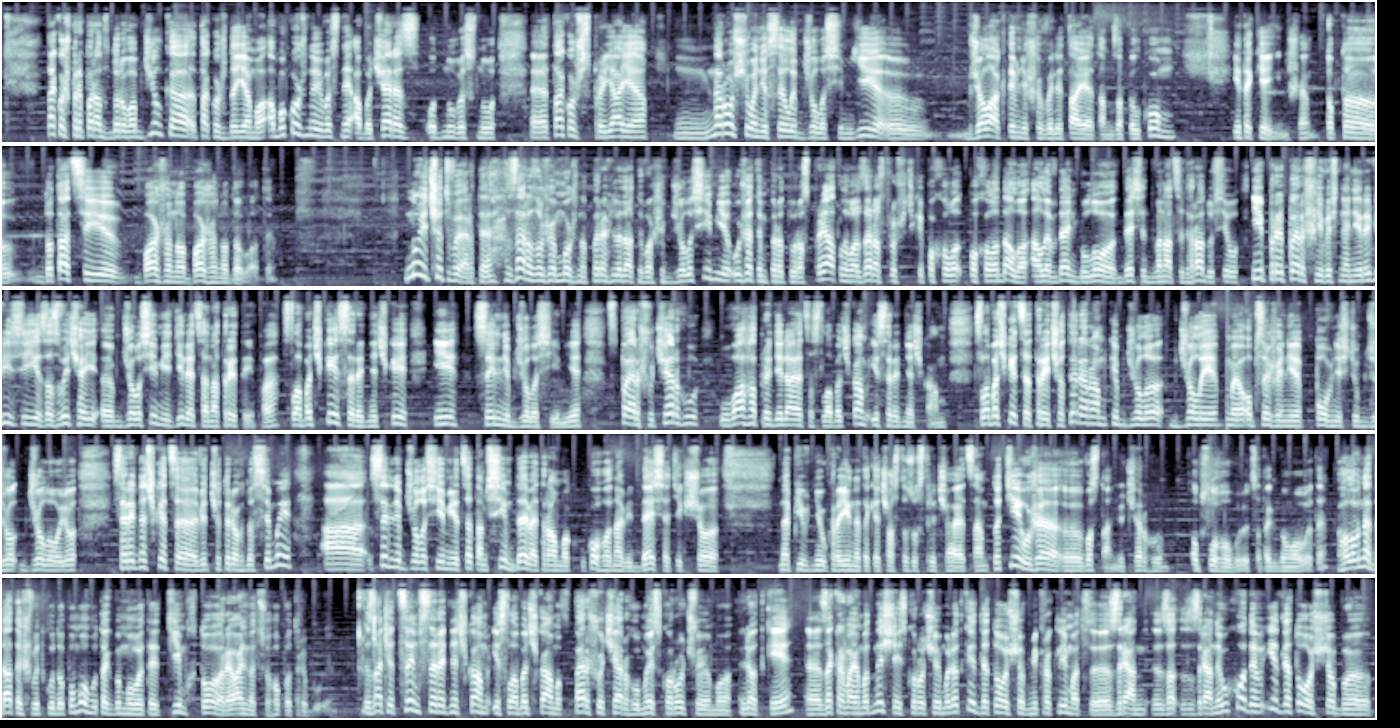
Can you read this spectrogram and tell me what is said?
Також препарат здорова бджілка також даємо або кожної весни, або через одну весну. Е, також сприяє м, нарощуванню сили бджолосім'ї. Е, бджола активніше вилітає там за пилком і таке інше. Тобто дотації бажано бажано давати. Ну і четверте, зараз уже можна переглядати ваші бджолосім'ї. Уже температура сприятлива. Зараз трошечки похоло- похолодало, але в день було 10-12 градусів. І при першій весняній ревізії зазвичай е, бджолосім'ї діляться на три типи: слабачки, середнячки і сильні бджолосім'ї. В першу чергу увага приділяється слабачкам і середнячкам. Слабачки це 3-4 рамки бджоли, бджоли обсижені повністю бджо- бджолою. Середнячки це від 4 до 7, а сильні бджолосім'ї це там 7-9 рамок, у кого навіть 10, якщо на півдні України таке часто зустрічається, то ті вже е, в останню чергу обслуговуються, так би мовити. Головне дати швидку допомогу, так би мовити, тим, хто реально цього потребує. Значить, цим середнячкам і слабачкам в першу чергу ми скорочуємо льотки, е, закриваємо днище і скорочуємо льотки для того, щоб мікроклімат е, зря, зря не уходив, і для того, щоб.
